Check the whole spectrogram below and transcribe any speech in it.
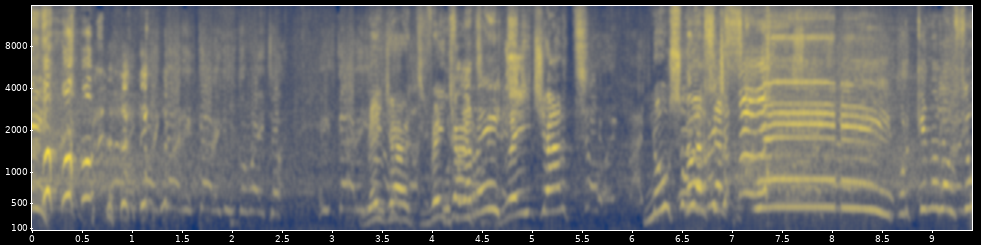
qué! oh my God, he's got to use the rage art. He's got to use Rage Art, Rage Art, Rage. Rage Art. No usó ¡No la Rage Art. güey! ¿Por qué no la usó?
